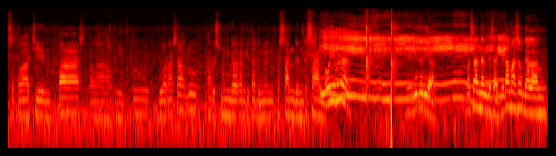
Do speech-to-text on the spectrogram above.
Setelah cinta setelah itu gua rasa lu harus meninggalkan kita dengan pesan dan kesan Oh, iya benar. Ih. Itu dia. Pesan dan kesan. Kita masuk dalam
